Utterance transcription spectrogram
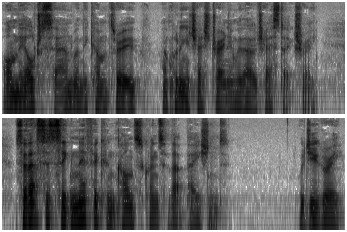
on the ultrasound when they come through, I'm putting a chest drain in without a chest X-ray. So that's a significant consequence for that patient. Would you agree?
